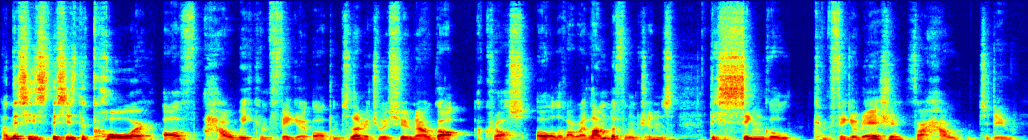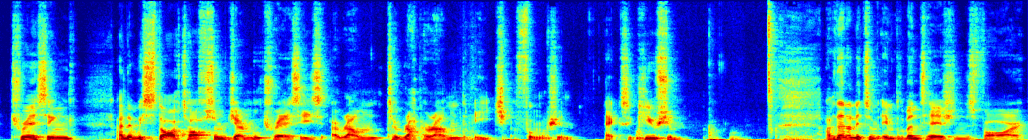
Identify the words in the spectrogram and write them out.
And this is this is the core of how we configure OpenTelemetry. So we've now got across all of our Lambda functions this single configuration for how to do tracing. And then we start off some general traces around to wrap around each function execution. I've then added some implementations for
